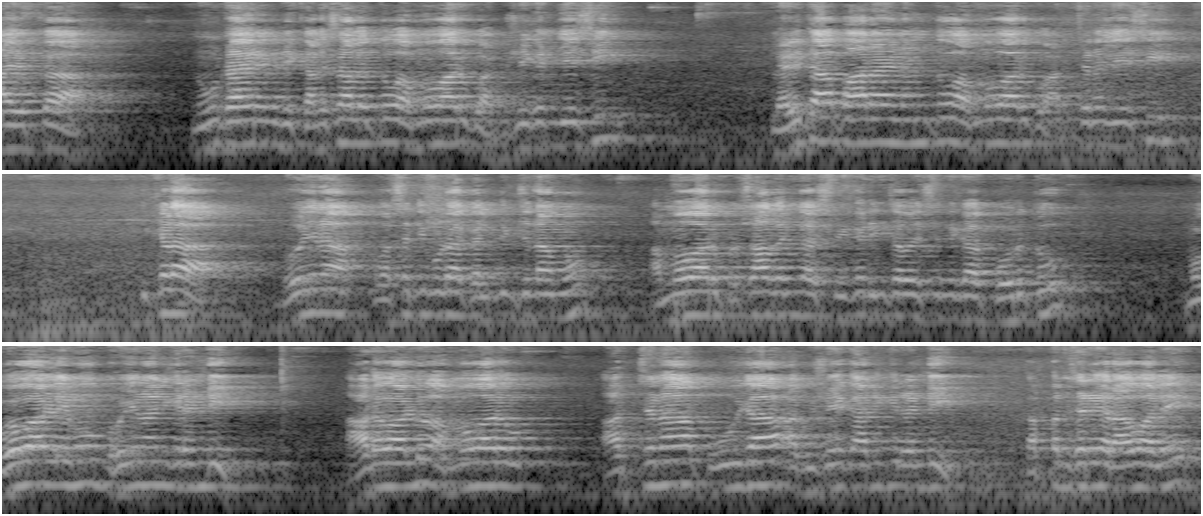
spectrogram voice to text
ఆ యొక్క నూట ఎనిమిది కలశాలతో అమ్మవారికి అభిషేకం చేసి లలితా పారాయణంతో అమ్మవారికి అర్చన చేసి ఇక్కడ భోజన వసతి కూడా కల్పించినాము అమ్మవారు ప్రసాదంగా స్వీకరించవలసిందిగా కోరుతూ మగవాళ్ళేమో భోజనానికి రండి. ఆడవాళ్ళు అమ్మవారు అర్చన పూజ అభిషేకానికి రండి. తప్పనిసరిగా రావాలి.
